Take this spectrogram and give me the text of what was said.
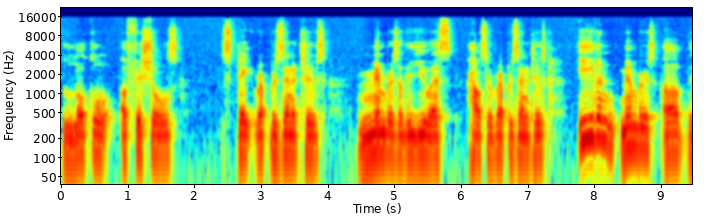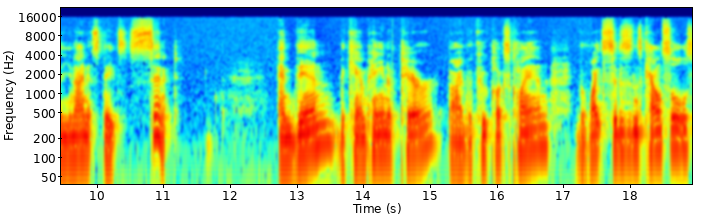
local officials, state representatives, members of the U.S. House of Representatives, even members of the United States Senate. And then the campaign of terror by the Ku Klux Klan, the White Citizens Councils,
